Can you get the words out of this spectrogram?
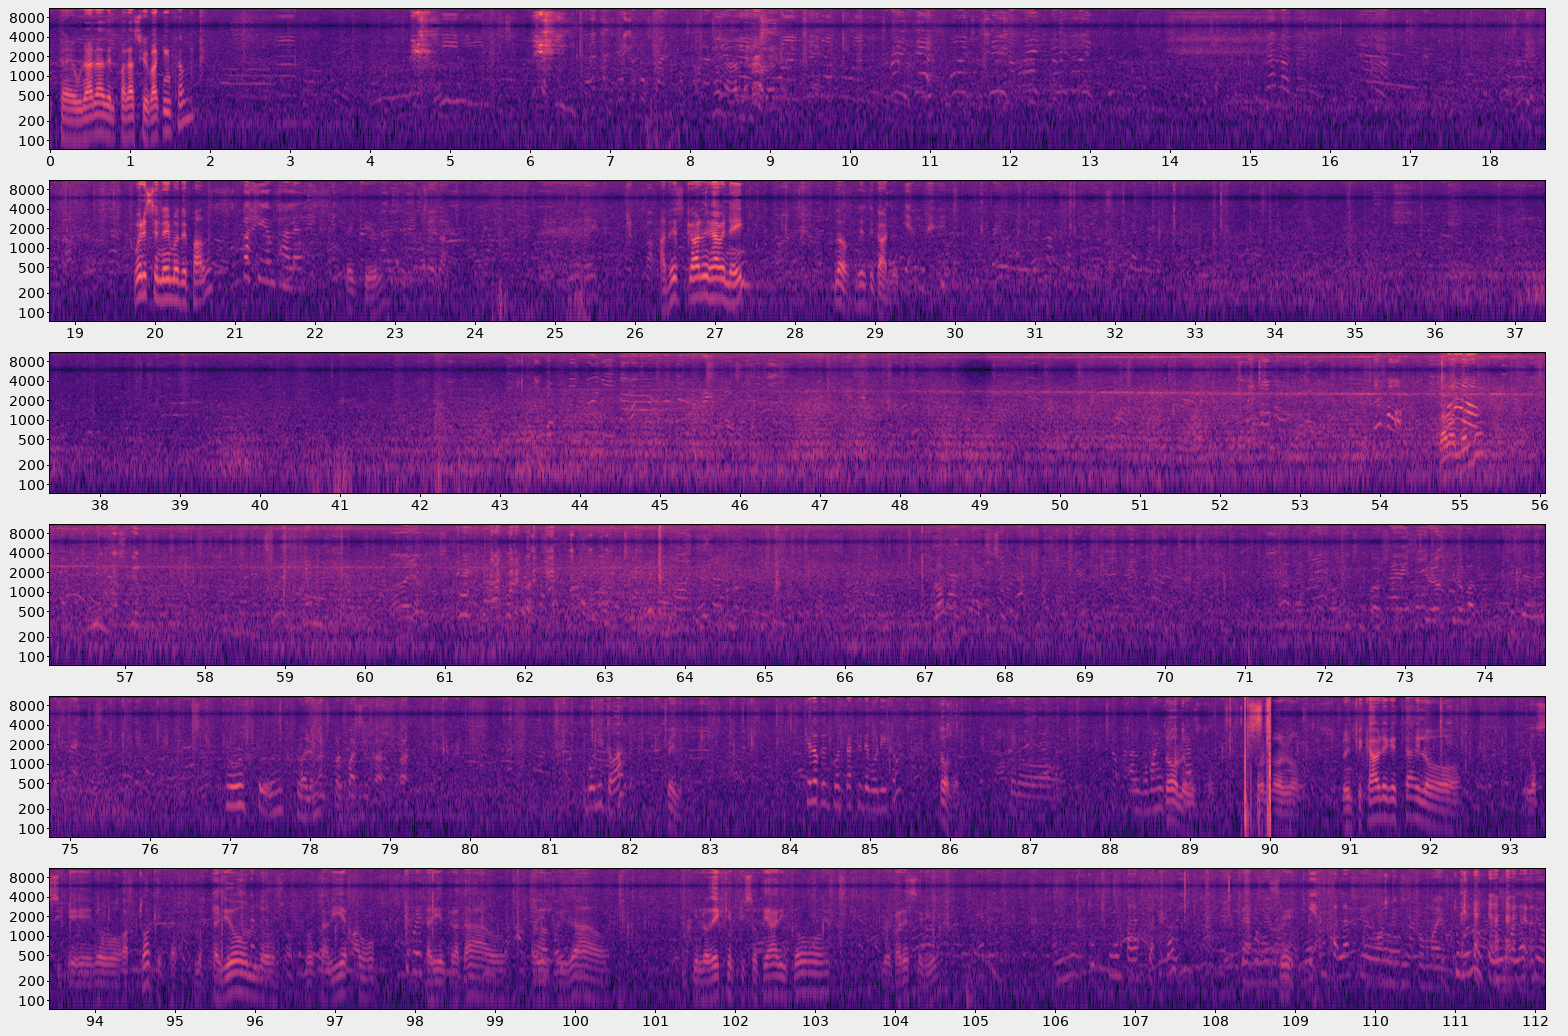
Esta es un ala del Palacio de Buckingham. What is the name of the palace? Buckingham Palace. Thank you. Uh, this garden have a name? No, just the garden. Yeah. ¿Vamos andando? Bonito, ¿ah? Bello. ¿Qué es lo que encontraste de bonito? Todo. Pero algo más Todo me gustó. Por lo, lo- lo impecable que está y lo, lo, eh, lo actual que está. No está hediondo, no está viejo, ¿Qué puede está bien tratado, está bien cuidado. Que lo dejen pisotear y todo, me parece bien. A mí me gustó porque es un palacio actual. Sí. no es un palacio estuvo no, es un palacio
